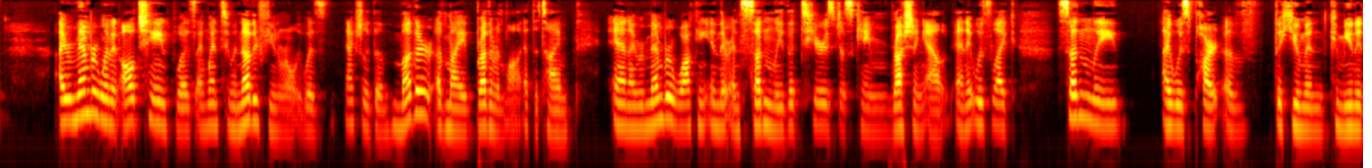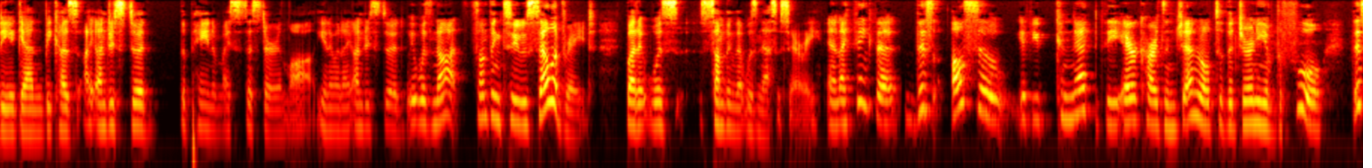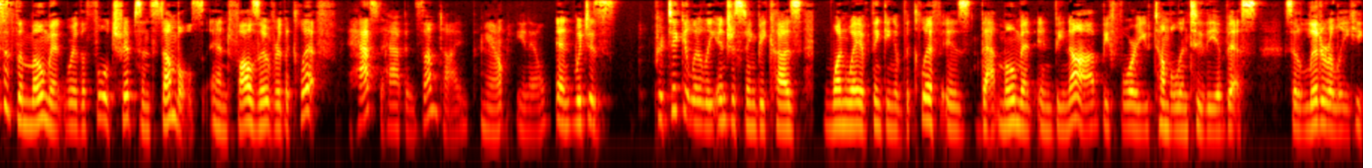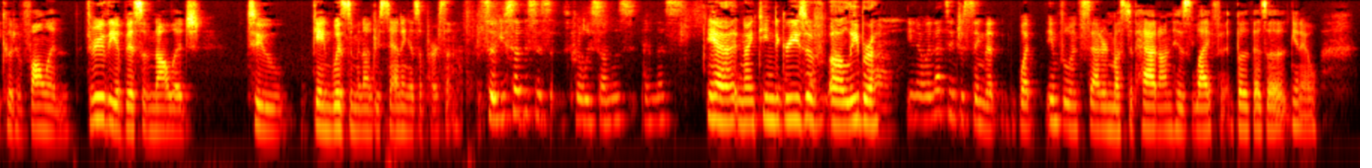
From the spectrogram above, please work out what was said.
I remember when it all changed was I went to another funeral. It was actually the mother of my brother-in-law at the time. And I remember walking in there and suddenly the tears just came rushing out. And it was like suddenly I was part of the human community again because I understood the pain of my sister-in-law, you know, and I understood it was not something to celebrate, but it was something that was necessary. And I think that this also, if you connect the air cards in general to the journey of the fool, this is the moment where the fool trips and stumbles and falls over the cliff. It has to happen sometime yeah. you know, and which is particularly interesting because one way of thinking of the cliff is that moment in Binah before you tumble into the abyss. So literally he could have fallen through the abyss of knowledge to gain wisdom and understanding as a person. So you said this is Crowley's sun was in this? Yeah. 19 degrees of uh, Libra. You know, and that's interesting that what influence Saturn must have had on his life, both as a, you know,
